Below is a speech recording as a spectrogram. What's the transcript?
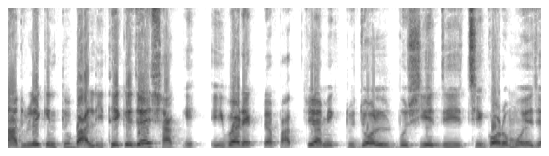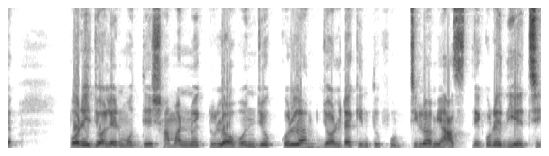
না ধুলে কিন্তু বালি থেকে যায় শাকে। এইবার একটা পাত্রে আমি একটু জল বসিয়ে দিয়েছি, গরম হয়ে যা পরে জলের মধ্যে সামান্য একটু লবণ যোগ করলাম। জলটা কিন্তু ফুটছিল, আমি আস্তে করে দিয়েছি।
